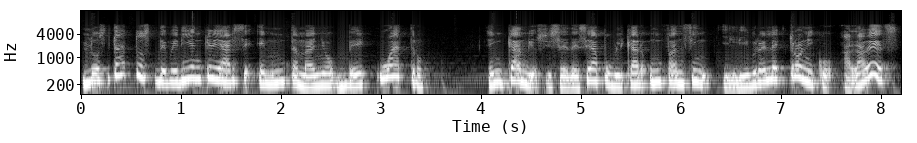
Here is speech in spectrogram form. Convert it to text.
los datos deberían crearse en un tamaño B4. En cambio, si se desea publicar un fanzine y libro electrónico a la vez,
